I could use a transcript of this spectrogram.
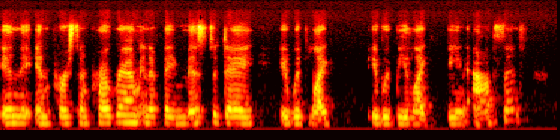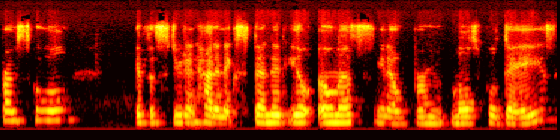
in the in-person program, and if they missed a day, it would like it would be like being absent from school. If a student had an extended Ill illness, you know, for multiple days,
